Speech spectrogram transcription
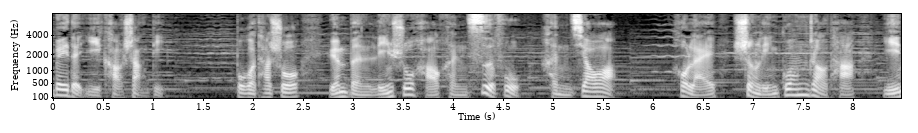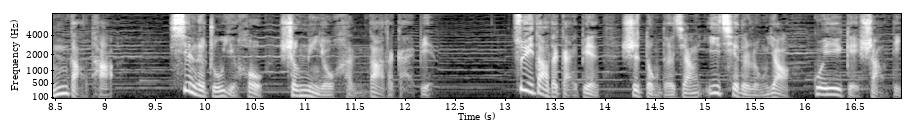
卑的倚靠上帝。不过他说，原本林书豪很自负、很骄傲，后来圣灵光照他，引导他，信了主以后，生命有很大的改变。最大的改变是懂得将一切的荣耀归给上帝。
